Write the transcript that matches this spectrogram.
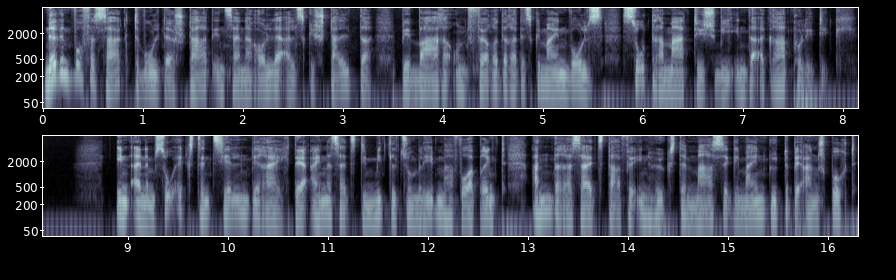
Nirgendwo versagt wohl der Staat in seiner Rolle als Gestalter, Bewahrer und Förderer des Gemeinwohls so dramatisch wie in der Agrarpolitik. In einem so existenziellen Bereich, der einerseits die Mittel zum Leben hervorbringt, andererseits dafür in höchstem Maße Gemeingüter beansprucht,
